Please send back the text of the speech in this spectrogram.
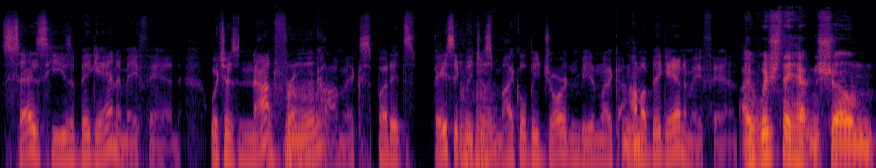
says he's a big anime fan, which is not from the Mhm. comics, but it's basically just Mhm. Michael B. Jordan being like, Mm-hmm. I'm a big anime fan. I wish they hadn't shown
